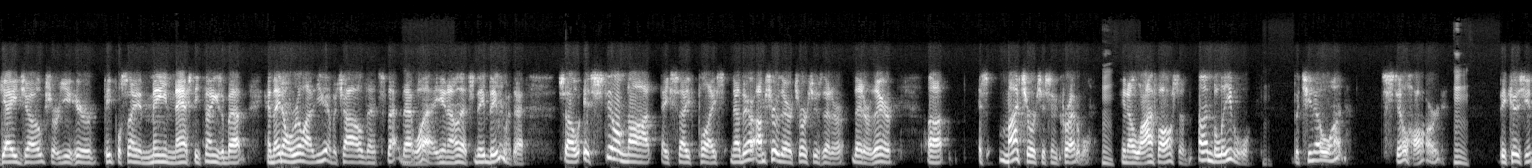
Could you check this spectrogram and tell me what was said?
gay jokes, or you hear people saying mean, nasty things about, and they don't realize you have a child that's that that mm-hmm. way. You know, that's dealing with that. So it's still not a safe place. Now there, I'm sure there are churches that are that are there. Uh, my church is incredible. Hmm. You know, LifeAustin, unbelievable. Hmm. But you know what? It's still hard hmm. because you,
